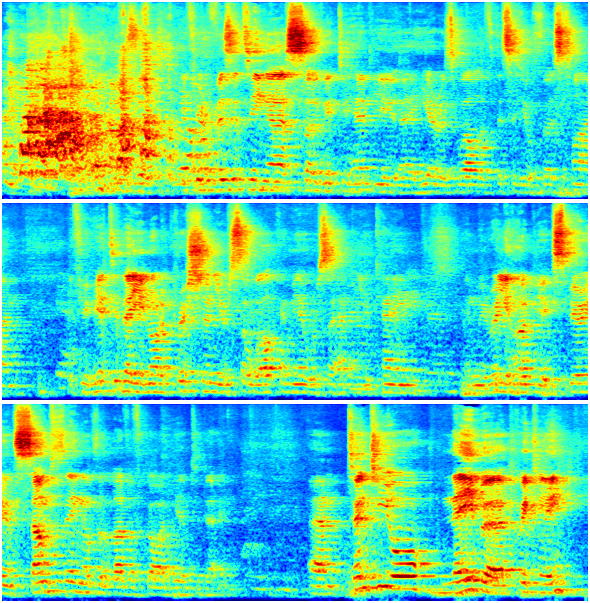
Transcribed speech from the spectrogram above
How's it? If you're visiting us, so good to have you uh, here as well. If this is your first time, if you're here today, you're not a Christian, you're so welcome here. We're so happy you came. And we really hope you experience something of the love of God here today. Um, turn to your neighbor quickly,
